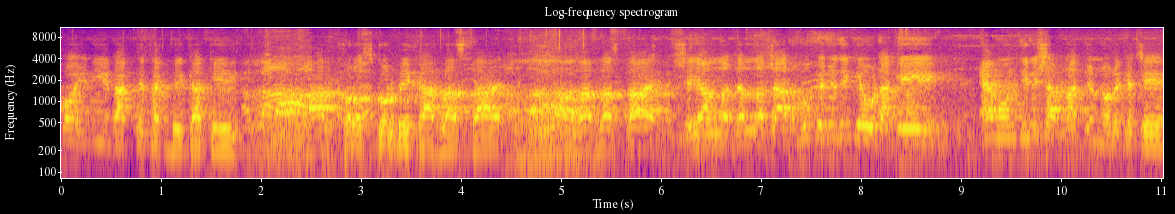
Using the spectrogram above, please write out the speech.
ভয় নিয়ে ডাকতে থাকবে কাকে? আর খরচ করবে কার রাস্তায়? আল্লাহর রাস্তায়। সেই আল্লাহ জাল্লা শাহরুখকে যদি কেউ ডাকে এমন জিনিস আপনার জন্য রেখেছেন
